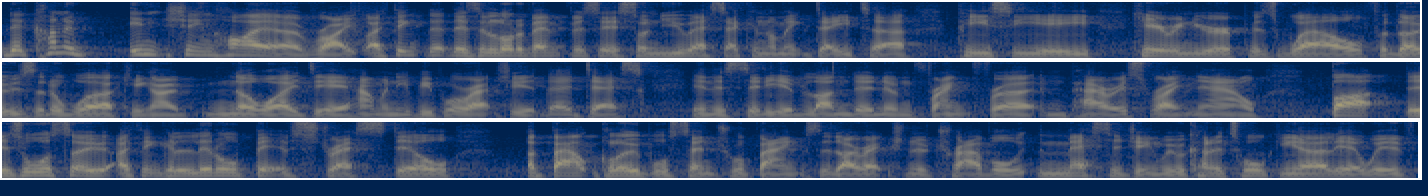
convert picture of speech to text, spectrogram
they're kind of inching higher, right? I think that there's a lot of emphasis on US economic data, PCE, here in Europe as well, for those that are working. I have no idea how many people are actually at their desk in the city of London and Frankfurt and Paris right now. But there's also, I think, a little bit of stress still about global central banks, the direction of travel, the messaging. We were kind of talking earlier with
